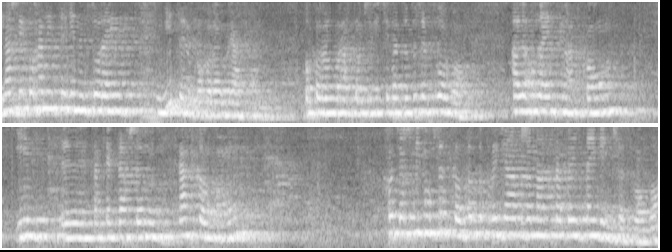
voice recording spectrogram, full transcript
naszej kochanej Celiny, która jest nie tylko choreografem, bo choreograf to oczywiście bardzo duże słowo, ale ona jest matką, jest, y, tak jak zawsze krawcową, chociaż mimo wszystko to, co powiedziałam, że matka to jest największe słowo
